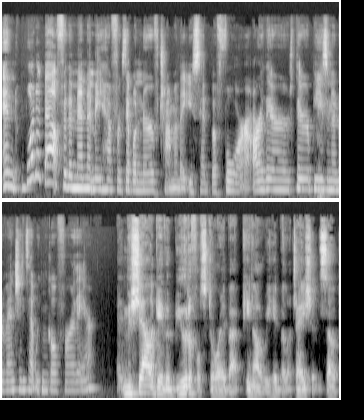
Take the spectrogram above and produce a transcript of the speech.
And what about for the men that may have, for example, nerve trauma that you said before? Are there therapies and interventions that we can go for there? Michelle gave a beautiful story about penile rehabilitation. So,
